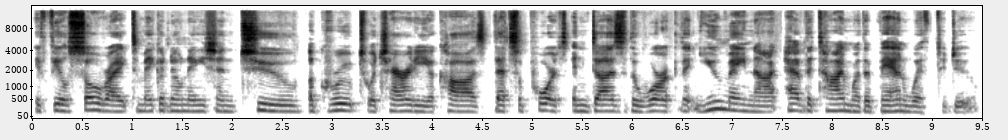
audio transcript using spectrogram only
It feels so right to make a donation to a group, to a charity, a cause that supports and does the work that you may not have the time or the bandwidth to do.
